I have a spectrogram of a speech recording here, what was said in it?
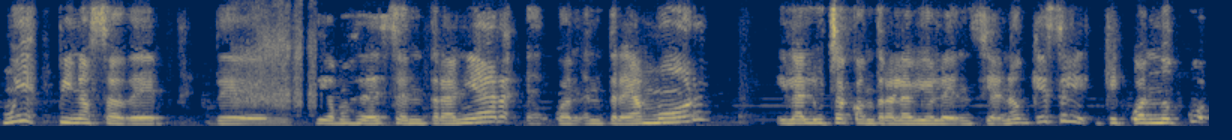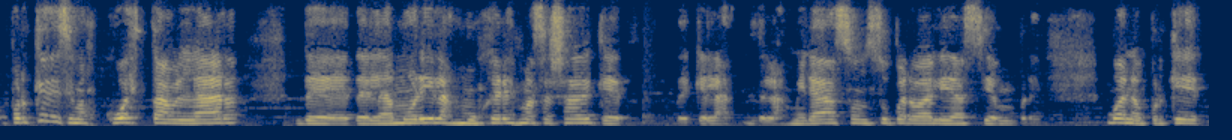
muy espinosa de, de, digamos, de desentrañar eh, entre amor y la lucha contra la violencia, ¿no? Que es el que cuando, cu- ¿por qué decimos cuesta hablar de- del amor y las mujeres más allá de que, de que las miradas son súper válidas siempre? Bueno, porque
